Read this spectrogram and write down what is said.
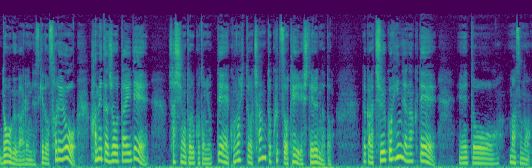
道具があるんですけど、それをはめた状態で写真を撮ることによって、この人はちゃんと靴を手入れしてるんだと。だから中古品じゃなくて、えっ、ー、と、まあその、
